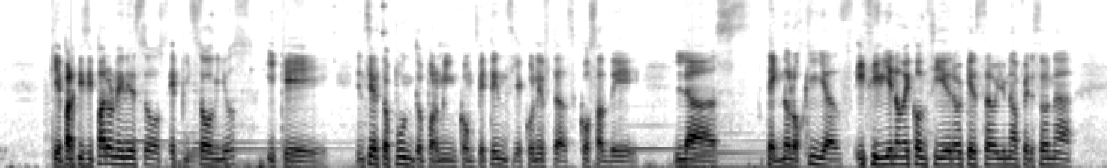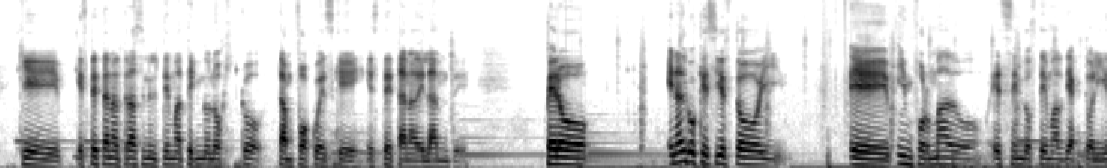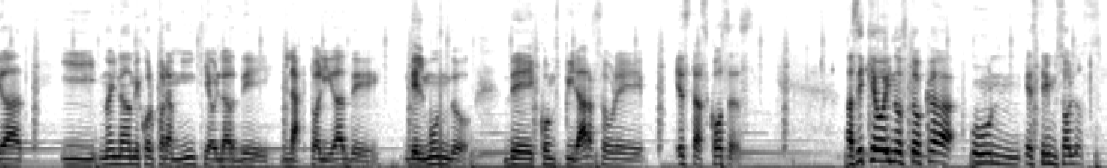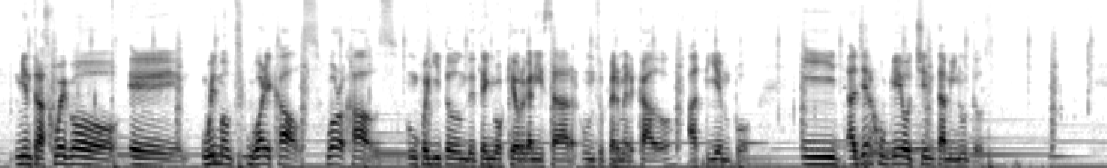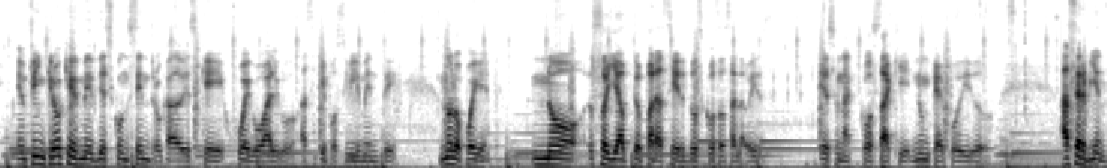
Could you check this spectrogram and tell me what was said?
que participaron en esos episodios y que en cierto punto por mi incompetencia con estas cosas de las tecnologías y si bien no me considero que soy una persona que esté tan atrás en el tema tecnológico, tampoco es que esté tan adelante. Pero en algo que sí estoy eh, informado es en los temas de actualidad y no hay nada mejor para mí que hablar de la actualidad de, del mundo, de conspirar sobre estas cosas. Así que hoy nos toca un stream solos mientras juego eh, Wilmot's Warehouse, Warehouse, un jueguito donde tengo que organizar un supermercado a tiempo. Y ayer jugué 80 minutos. En fin, creo que me desconcentro cada vez que juego algo, así que posiblemente no lo juegue. No soy apto para hacer dos cosas a la vez. Es una cosa que nunca he podido hacer bien.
